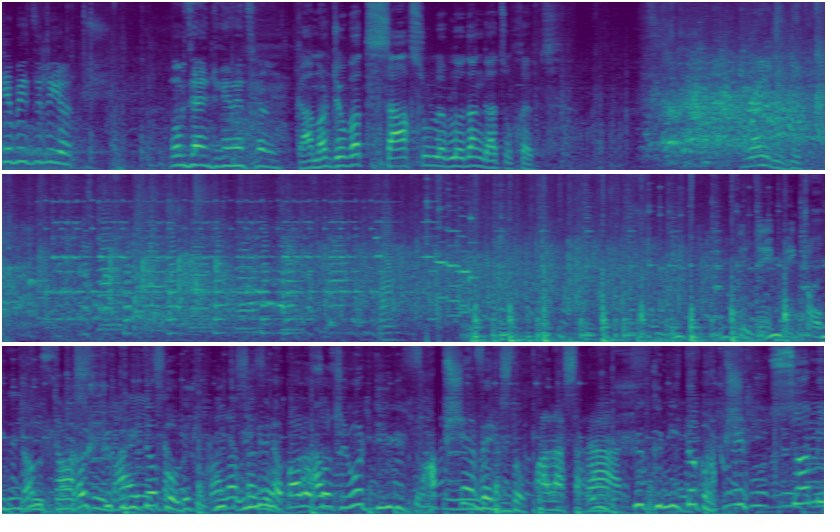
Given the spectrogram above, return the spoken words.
შემეძლია მომძანით განაცალე გამარჯობათ საახსრულებლოდან გაწუხებთ. რაიმე დიდი იმენა პალასაზე ვარ დირიზა ვაფშე ვერ გზდო პალასა რა არის შეგნიდა ბაჭი სამი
